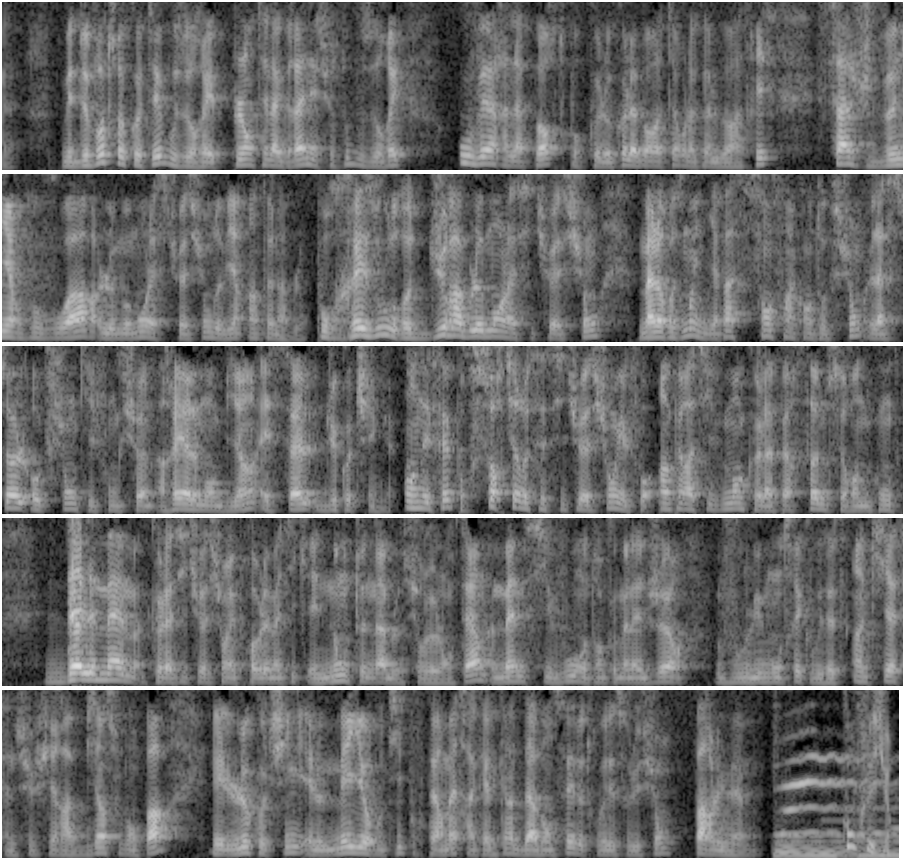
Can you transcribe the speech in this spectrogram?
Mais de votre côté, vous aurez planté la graine et surtout vous aurez ouvert la porte pour que le collaborateur ou la collaboratrice sache venir vous voir le moment où la situation devient intenable. Pour résoudre durablement la situation, malheureusement, il n'y a pas 150 options. La seule option qui fonctionne réellement bien est celle du coaching. En effet, pour sortir de cette situation, il faut impérativement que la personne se rende compte d'elle-même que la situation est problématique et non tenable sur le long terme, même si vous, en tant que manager, vous lui montrez que vous êtes inquiet, ça ne suffira bien souvent pas. Et le coaching est le meilleur outil pour permettre à quelqu'un d'avancer, de trouver des solutions par lui-même. Conclusion.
